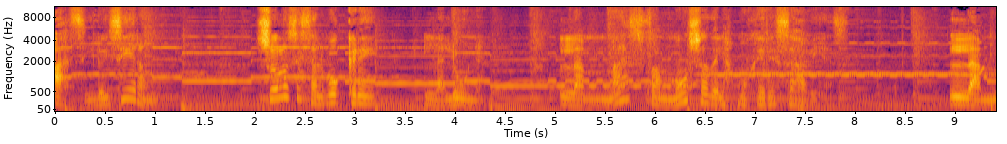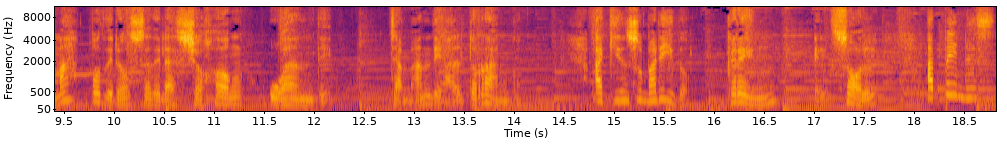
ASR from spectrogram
Así lo hicieron. Solo se salvó Cre, la luna, la más famosa de las mujeres sabias, la más poderosa de las Shohong Uante, chamán de alto rango, a quien su marido, Kren, el sol, apenas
